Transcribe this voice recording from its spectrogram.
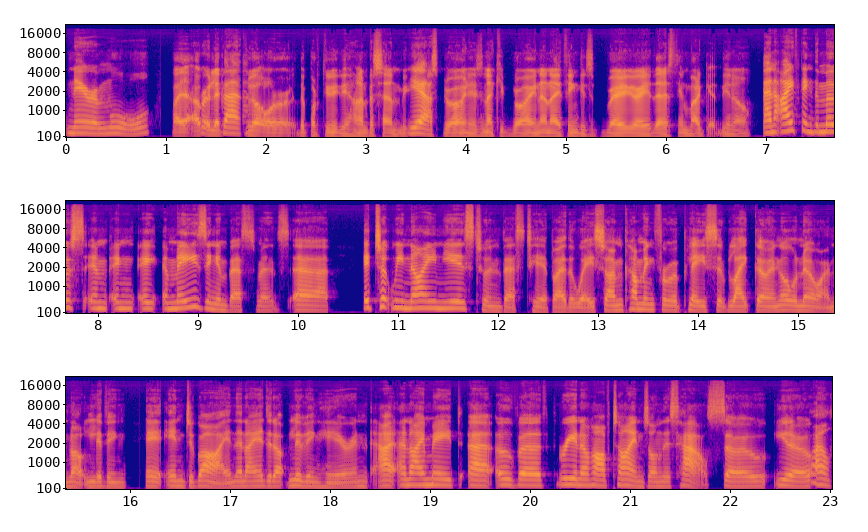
near, a mall. But I for will example- explore the opportunity 100% because Yeah. it's growing, it's gonna keep growing, and I think it's very, very interesting market. You know, And I think the most am- am- a- amazing investments. Uh, it took me nine years to invest here, by the way. So I'm coming from a place of like going, oh no, I'm not living in Dubai, and then I ended up living here, and I, and I made uh, over three and a half times on this house. So you know, Wow.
